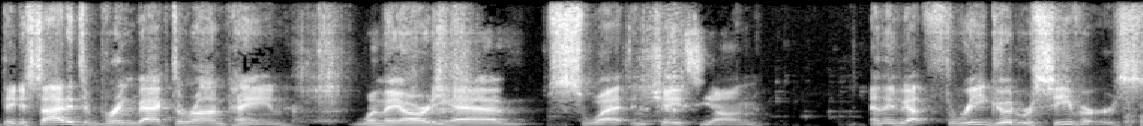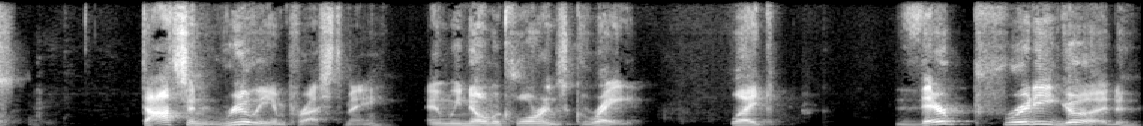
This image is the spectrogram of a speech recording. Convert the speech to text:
they decided to bring back Daron Payne when they already have Sweat and Chase Young and they've got three good receivers. Dotson really impressed me, and we know McLaurin's great. Like, they're pretty good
